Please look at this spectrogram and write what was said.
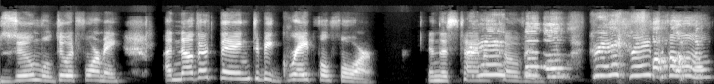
Zoom will do it for me. Another thing to be grateful for in this time of COVID. Grateful, grateful,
